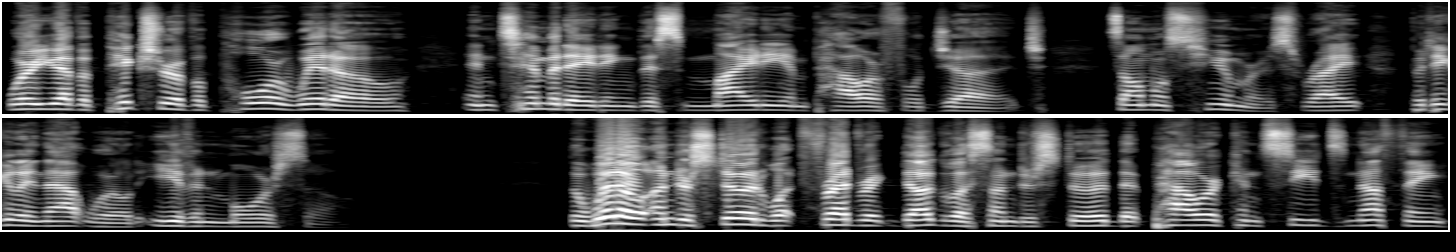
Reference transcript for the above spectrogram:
where you have a picture of a poor widow intimidating this mighty and powerful judge. It's almost humorous, right? Particularly in that world, even more so. The widow understood what Frederick Douglass understood that power concedes nothing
